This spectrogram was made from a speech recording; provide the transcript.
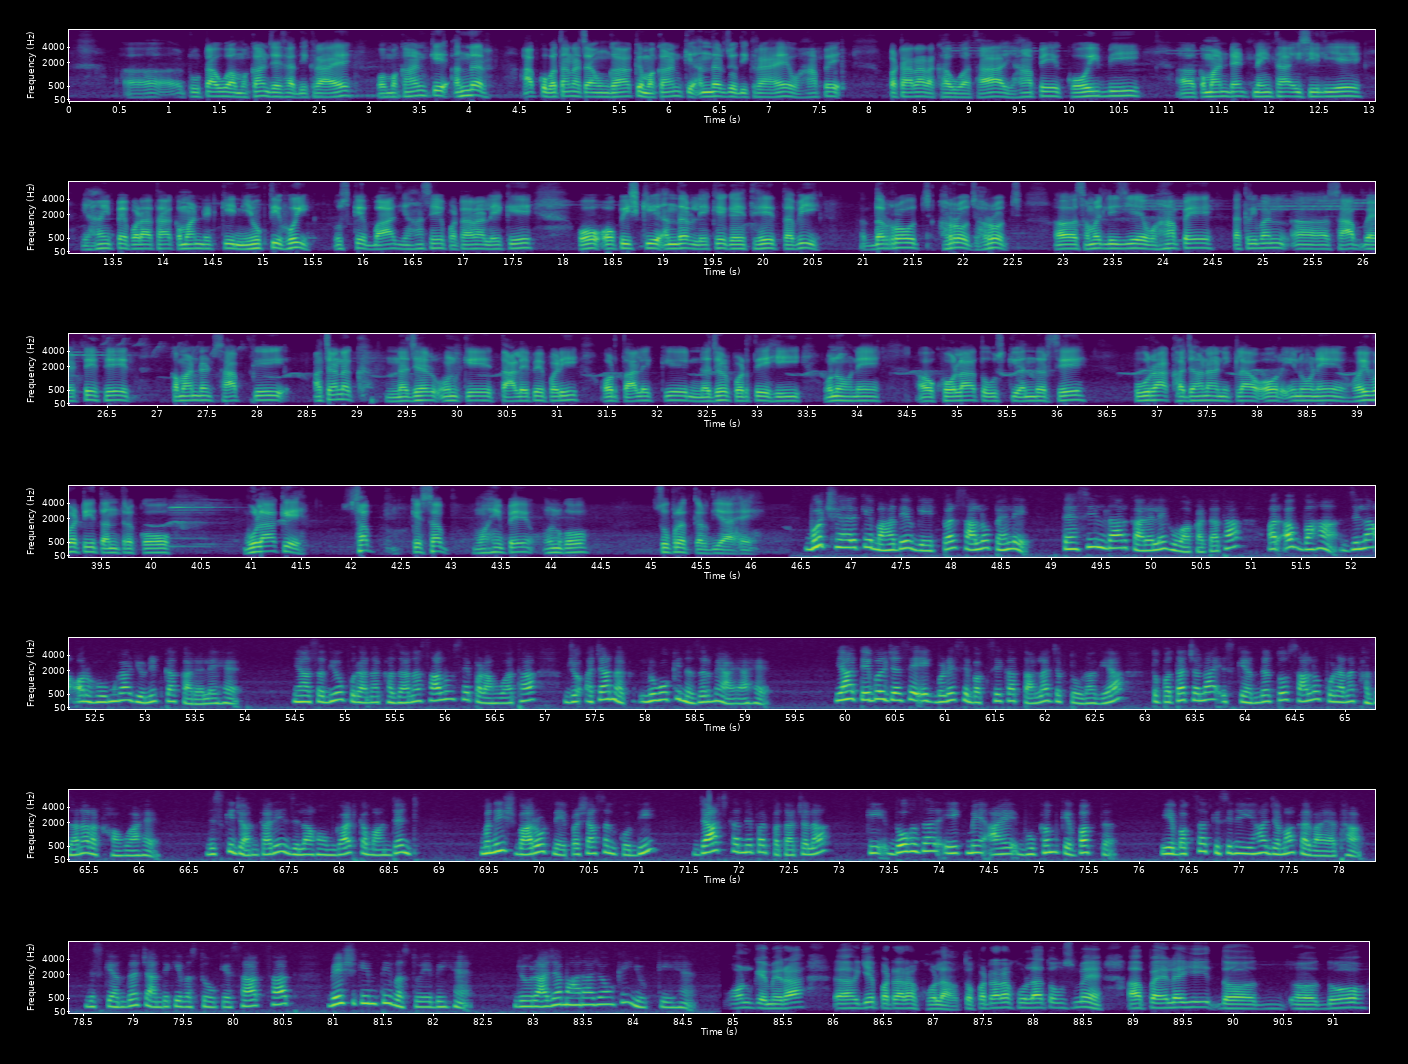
टूटा हुआ मकान जैसा दिख रहा है। वो मकान के अंदर, आपको बताना चाहूँगा कि मकान के अंदर जो दिख रहा है, वहाँ पे पटारा रखा हुआ था। यहाँ पे कोई भी कमांडेंट नहीं था, इसीलिए यहीं पे पड़ा था। कमांडेंट की नियुक्ति हुई, उसके बाद यहाँ से पटारा लेके, वो ऑफ़िस के अंदर लेके गए थे। तभी दर रोज हर रोज हर रोज समझ लीजिए, वहाँ पे तकरीबन साहब बैठते थे। कमांडेंट साहब की अचानक नज़र उनके ताले पे पड़ी और ताले के नज़र पड़ते ही उन्होंने खोला तो उसके अंदर से पूरा खजाना निकला और इन्होंने वहीवटी तंत्र को बुला के सब के सब वहीं पे उनको सुप्रत कर दिया है। भुज शहर के महादेव गेट पर सालों पहले तहसीलदार कार्यालय हुआ करता था और अब वहाँ जिला और होमगार्ड यूनिट का कार्यालय है। यहाँ सदियों पुराना खजाना सालों से पड़ा हुआ था, जो अचानक लोगों की नज़र में आया है। यहाँ टेबल जैसे एक बड़े से बक्से का ताला जब तोड़ा गया तो पता चला इसके अंदर तो सालों पुराना खजाना रखा हुआ है, जिसकी जानकारी जिला होमगार्ड कमांडेंट मनीष बारोट ने प्रशासन को दी। जाँच करने पर पता चला कि 2001 में आए भूकंप के वक्त ये बक्सा किसी ने यहाँ जमा करवाया था, जिसके अंदर चांदी की वस्तुओं के साथ साथ बेशकीमती वस्तुएँ भी हैं। जो राजा महाराजाओं के युग की हैं। ऑन कैमरा ये पटारा खोला। तो पटारा खोला तो उसमें पहले ही दो, दो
